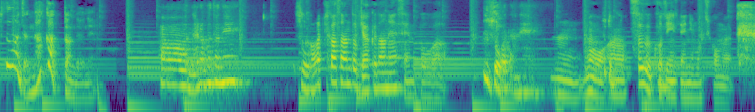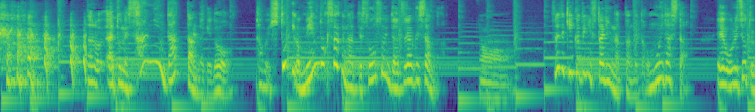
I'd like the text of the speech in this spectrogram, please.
to one じゃなかったんだよね。ああなるほどねそう。川近さんと逆だね、先方が。嘘。そうだねうん。もう、あの、すぐ個人戦に持ち込む。あの、えっとね、3人だったんだけど、多分1人がめんどくさくなって早々に脱落したんだ。うん。それで結果的に2人になったんだった思い出した。え、俺ちょっと、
